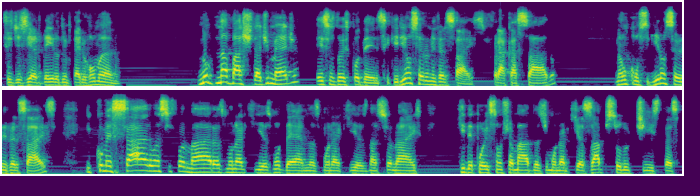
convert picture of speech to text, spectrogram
se dizia herdeiro do Império Romano. No, na Baixa Idade Média, esses dois poderes que queriam ser universais fracassaram, não conseguiram ser universais e começaram a se formar as monarquias modernas, monarquias nacionais, que depois são chamadas de monarquias absolutistas,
